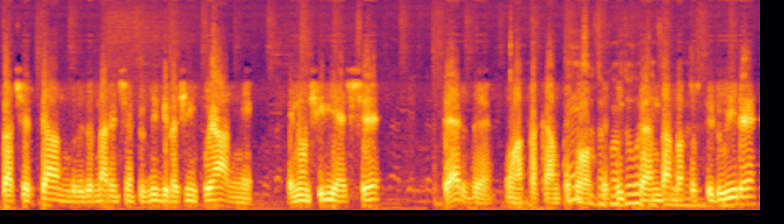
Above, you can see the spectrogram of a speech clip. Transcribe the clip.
sta cercando di tornare in Champions League da 5 anni e non ci riesce, serve un attaccante Eh, forte. Tu stai andando a sostituire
